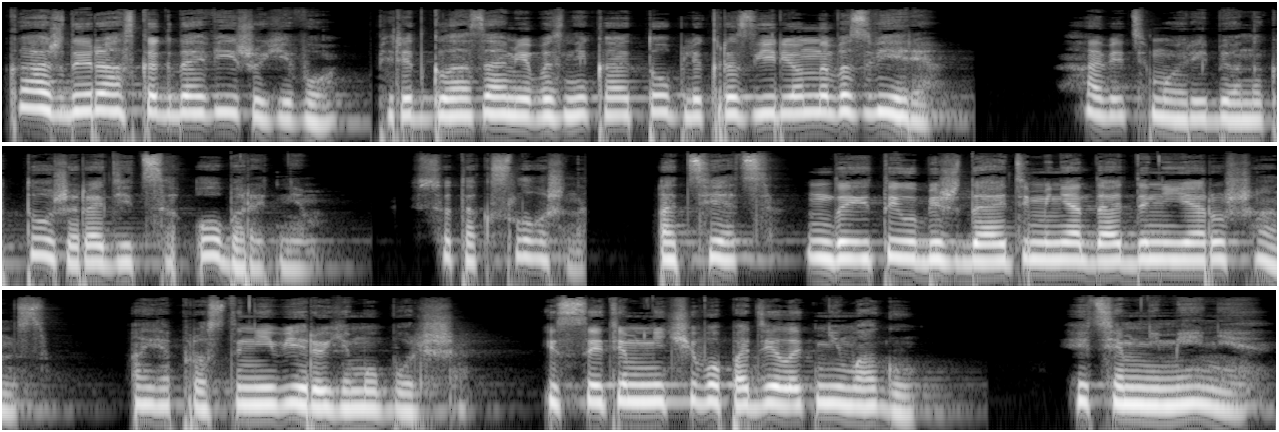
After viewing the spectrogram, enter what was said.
Каждый раз, когда вижу его, перед глазами возникает облик разъяренного зверя. А ведь мой ребенок тоже родится оборотнем. Все так сложно. «Отец, да и ты убеждаете меня дать Данияру шанс, а я просто не верю ему больше, и с этим ничего поделать не могу. И тем не менее,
